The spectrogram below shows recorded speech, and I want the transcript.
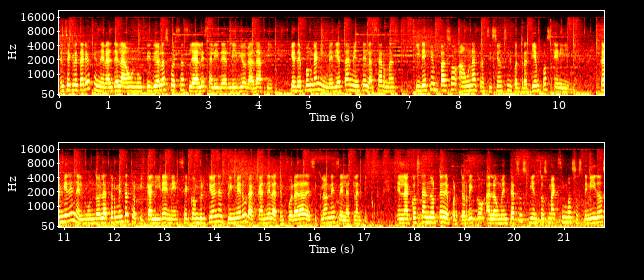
El secretario general de la ONU pidió a las fuerzas leales al líder libio Gaddafi que depongan inmediatamente las armas y dejen paso a una transición sin contratiempos en Libia. También en el mundo, la tormenta tropical Irene se convirtió en el primer huracán de la temporada de ciclones del Atlántico, en la costa norte de Puerto Rico al aumentar sus vientos máximos sostenidos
